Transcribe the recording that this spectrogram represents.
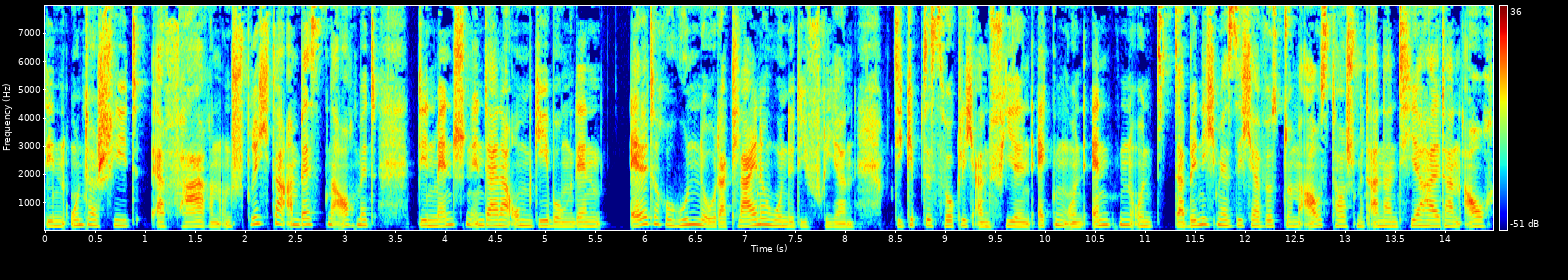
den Unterschied erfahren und sprich da am besten auch mit den Menschen in deiner Umgebung, denn ältere Hunde oder kleine Hunde, die frieren, die gibt es wirklich an vielen Ecken und Enden und da bin ich mir sicher, wirst du im Austausch mit anderen Tierhaltern auch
